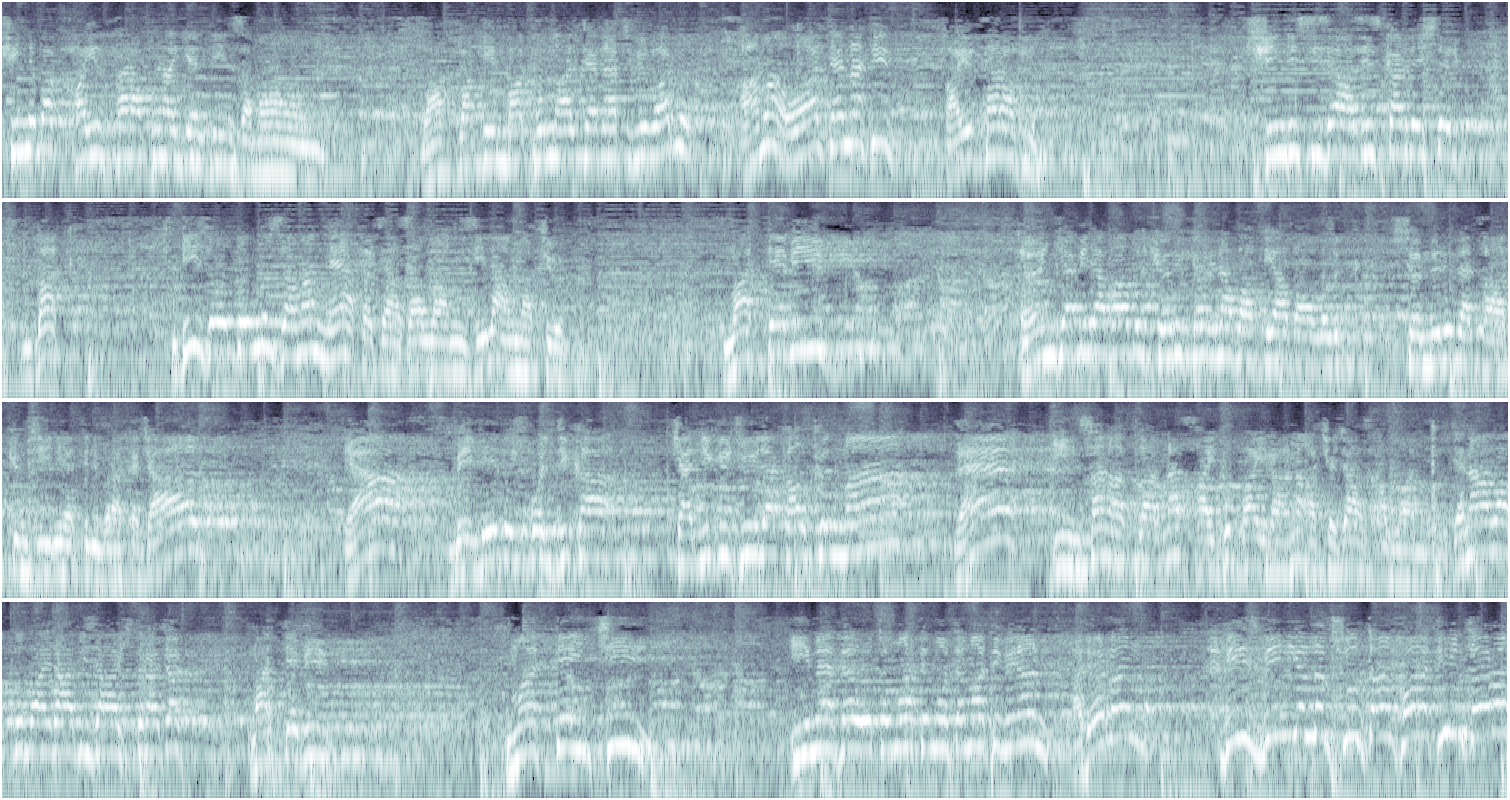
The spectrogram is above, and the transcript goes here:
Şimdi bak hayır tarafına geldiğin zaman bak bakayım bak bunun alternatifi var mı? Ama o alternatif hayır tarafı. Şimdi size aziz kardeşlerim bak biz olduğumuz zaman ne yapacağız Allah'ın izniyle anlatıyorum. Madde bir. Önce bir defa bu körü körüne batıya bağlılık, sömürü ve tahakküm zihniyetini bırakacağız. Ya milli dış politika, kendi gücüyle kalkınma ve insan haklarına saygı bayrağını açacağız Allah'ın izniyle. Cenab-ı Hak bu bayrağı bize açtıracak. Madde bir. Madde iki. IMF otomotiv otomotiv filan. Hadi oradan. Biz bin yıllık Sultan Fatih'in torunlarıyız.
